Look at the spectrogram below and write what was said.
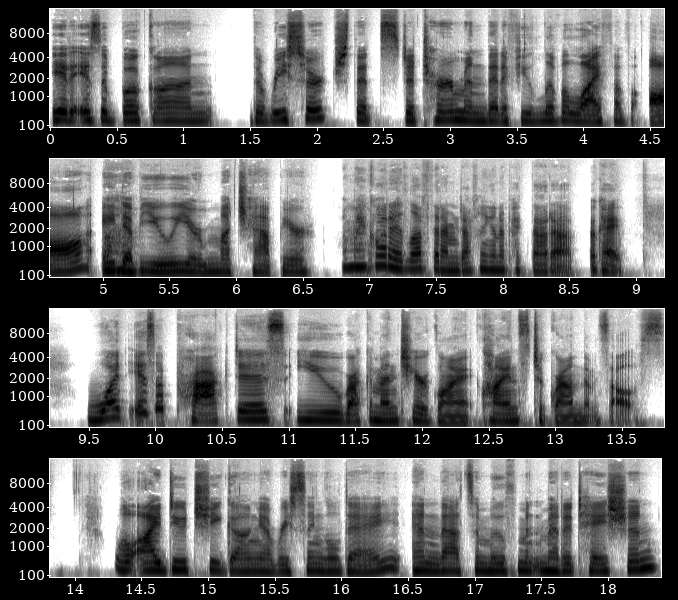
It is a book on the research that's determined that if you live a life of awe, Uh-huh. AWE, you're much happier. Oh my God, I love that. I'm definitely going to pick that up. Okay. What is a practice you recommend to your clients to ground themselves? Well, I do Qigong every single day, and that's a movement meditation.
